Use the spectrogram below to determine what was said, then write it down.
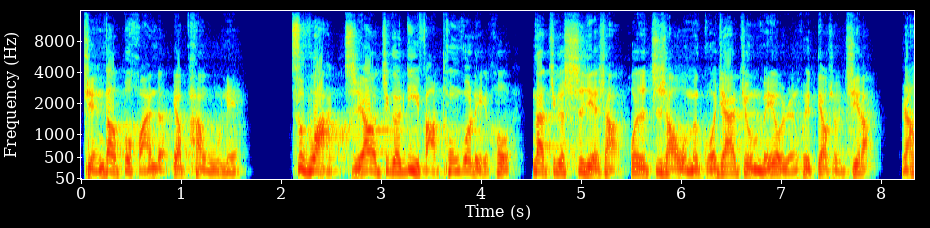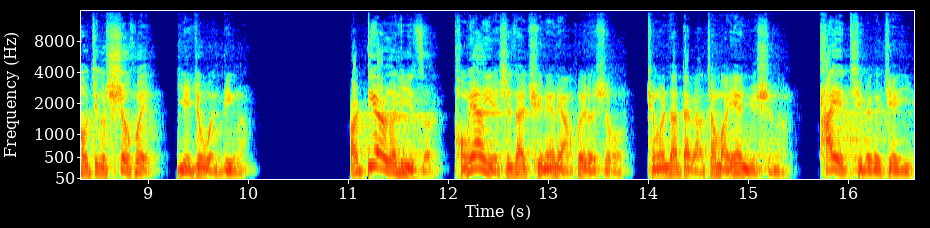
捡到不还的要判五年。似乎啊，只要这个立法通过了以后，那这个世界上或者至少我们国家就没有人会掉手机了，然后这个社会也就稳定了。而第二个例子，同样也是在去年两会的时候，全国人大代表张宝燕女士呢，她也提了个建议，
